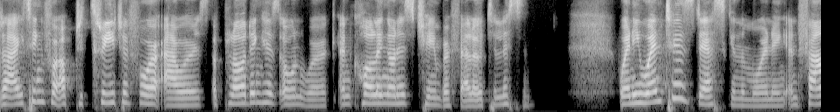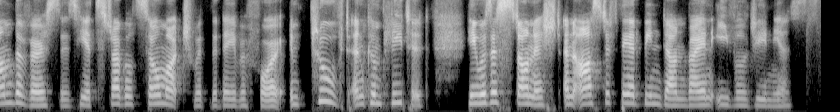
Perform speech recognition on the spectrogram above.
writing for up to three to four hours, applauding his own work, and calling on his chamber fellow to listen. When he went to his desk in the morning and found the verses he had struggled so much with the day before improved and completed, he was astonished and asked if they had been done by an evil genius.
